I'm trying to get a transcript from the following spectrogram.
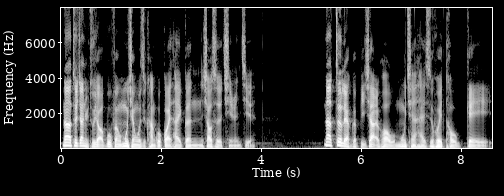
那最佳女主角的部分，我目前我只看过《怪胎》跟《消失的情人节》。那这两个比下来的话，我目前还是会投给。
